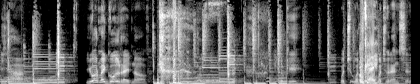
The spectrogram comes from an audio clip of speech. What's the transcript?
Yeah. You are my goal right now. okay. What's your, what's, Okay. your, what's your answer?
